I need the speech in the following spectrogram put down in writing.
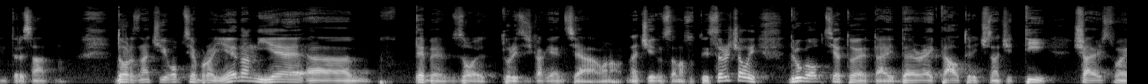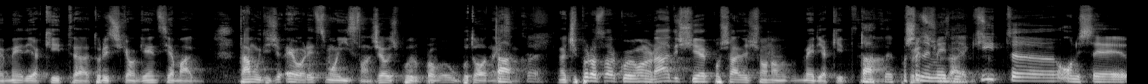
interesantno. Dobro, znači opcija broj jedan je uh, tebe zove turistička agencija, ono, znači jednostavno su ti srčali. Druga opcija to je taj direct outreach, znači ti šalješ svoje media kit uh, turističkim agencijama tamo gdje, će- evo recimo Island, želiš put- pro- putovati na Island. Znači prva stvar koju ono radiš je pošalješ ono media kit. Tako na je, pošalje medija zajednicu. kit, e, oni se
